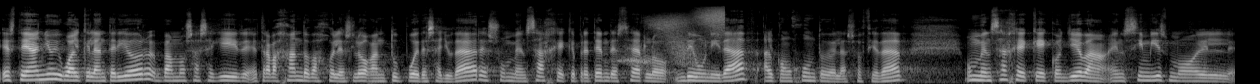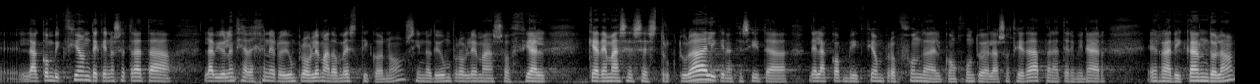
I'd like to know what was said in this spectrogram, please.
Este año, igual que el anterior, vamos a seguir eh, trabajando bajo el eslogan Tú puedes ayudar. Es un mensaje que pretende serlo de unidad al conjunto de la sociedad un mensaje que conlleva en sí mismo la convicción de que no se trata la violencia de género de un problema doméstico, sino de un problema social que además es estructural y que necesita de la convicción profunda del conjunto de la sociedad para terminar erradicándola.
